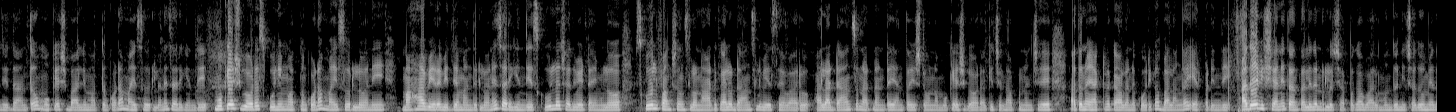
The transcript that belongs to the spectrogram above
దాంతో ముఖేష్ బాల్యం మొత్తం కూడా మైసూరులోనే జరిగింది. ముఖేష్ గౌడ స్కూలింగ్ మొత్తం కూడా మైసూరులోని మహావీర విద్యా మందిర్లోనే జరిగింది. స్కూల్లో చదివే టైంలో స్కూల్ ఫంక్షన్స్లో నాటకాలు డాన్సులు వేసేవారు. అలా డాన్స్ నటన అంటే ఎంతో ఇష్టం ఉన్న ముఖేష్ గౌడకి చిన్నప్పటి నుంచే అతను యాక్టర్ కావాలన్న కోరిక బలంగా ఏర్పడింది. అదే విషయాన్ని తన తల్లిదండ్రులు చెప్పగా వారు ముందు నీ చదువు మీద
